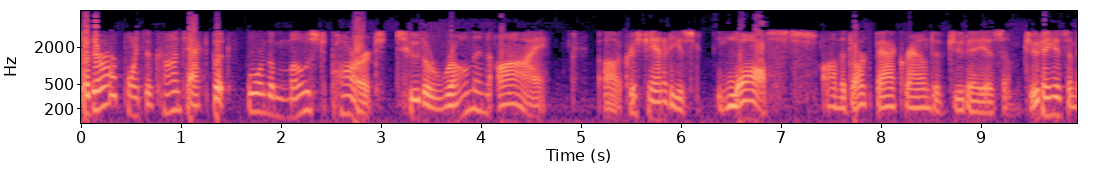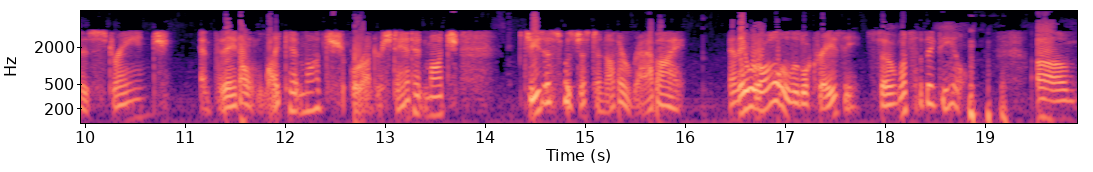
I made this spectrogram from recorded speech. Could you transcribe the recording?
so there are points of contact, but for the most part, to the Roman eye, uh, Christianity is lost on the dark background of Judaism. Judaism is strange, and they don't like it much or understand it much. Jesus was just another rabbi, and they were all a little crazy. So what's the big deal? um,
